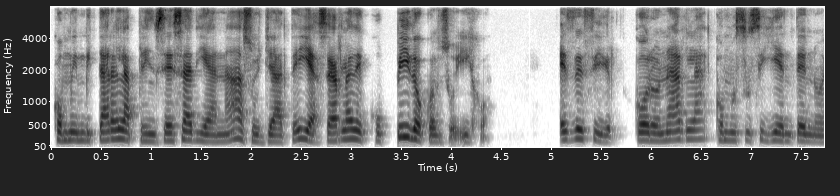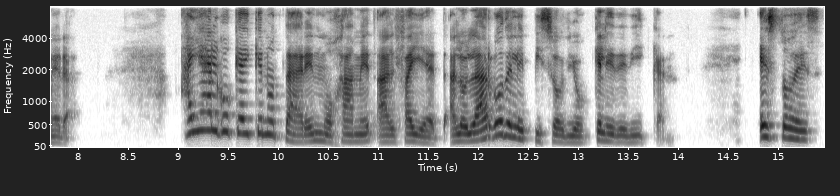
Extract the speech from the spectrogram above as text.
como invitar a la princesa Diana a su yate y hacerla de cupido con su hijo, es decir, coronarla como su siguiente nuera. Hay algo que hay que notar en Mohammed Al-Fayed a lo largo del episodio que le dedican. Esto es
